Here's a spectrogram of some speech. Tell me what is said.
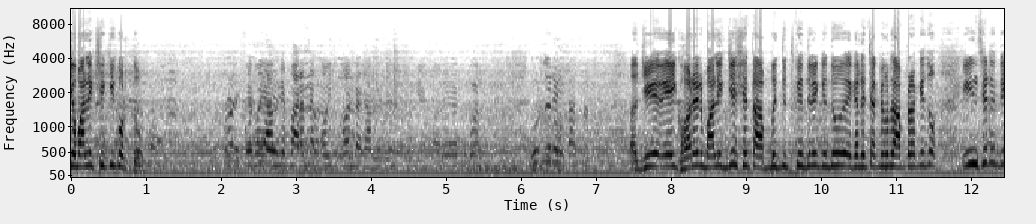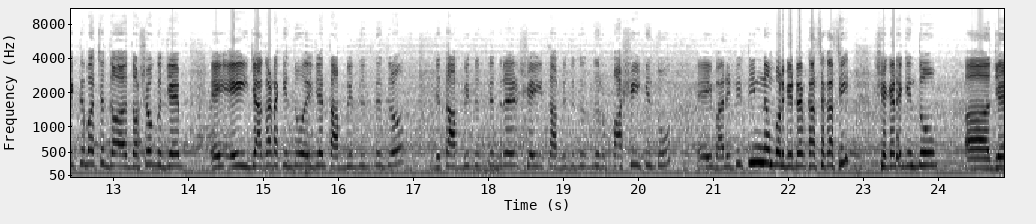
যে মালিক সে কি করতো? যে এই ঘরের মালিক যে, সে তাপবিদ্যুৎ কেন্দ্রে কিন্তু এখানে চাকরি করতে। আপনারা কিন্তু ইনসেটে দেখতে পাচ্ছেন দর্শক যে, এই এই জায়গাটা কিন্তু এই যে তাপবিদ্যুৎ কেন্দ্র যে তাপবিদ্যুৎ কেন্দ্রের সেই তাপবিদ্যুৎ কেন্দ্রের পাশেই কিন্তু এই বাড়িটি তিন নম্বর গেটের কাছাকাছি। সেখানে কিন্তু যে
